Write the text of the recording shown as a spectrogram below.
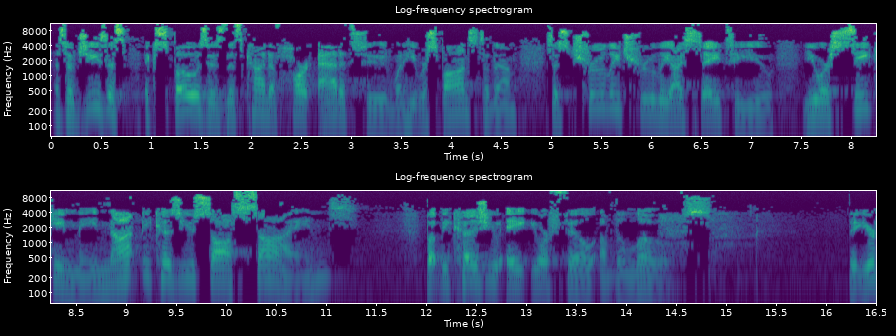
And so Jesus exposes this kind of heart attitude when he responds to them. He says, Truly, truly, I say to you, you are seeking me not because you saw signs, but because you ate your fill of the loaves. That you're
